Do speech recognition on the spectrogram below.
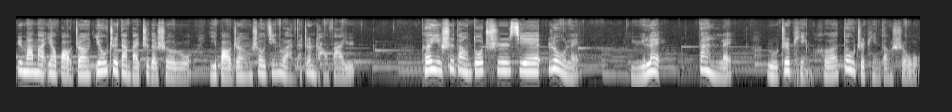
孕妈妈要保证优质蛋白质的摄入，以保证受精卵的正常发育。可以适当多吃些肉类、鱼类、蛋类、乳制品和豆制品等食物。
